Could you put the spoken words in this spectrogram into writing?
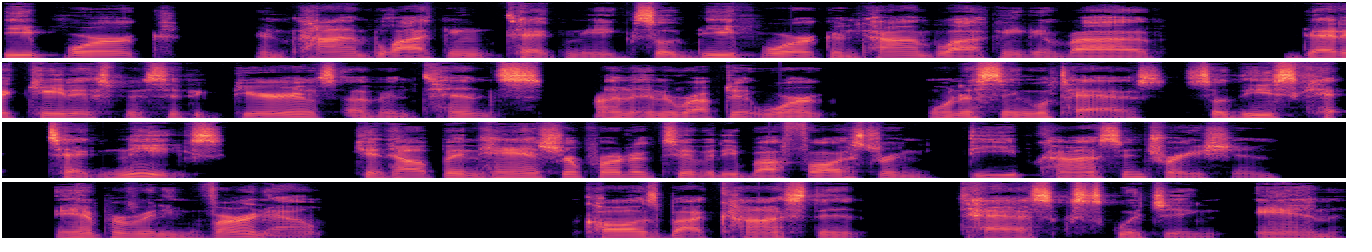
deep work and time blocking techniques. So deep work and time blocking involve dedicated specific periods of intense, uninterrupted work on a single task. So these ke- techniques can help enhance your productivity by fostering deep concentration and preventing burnout caused by constant task switching, and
